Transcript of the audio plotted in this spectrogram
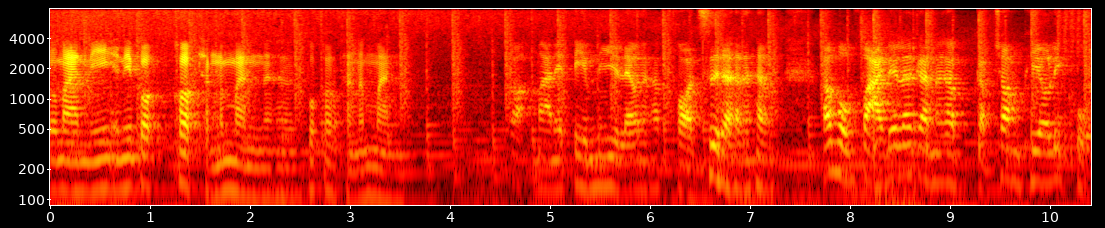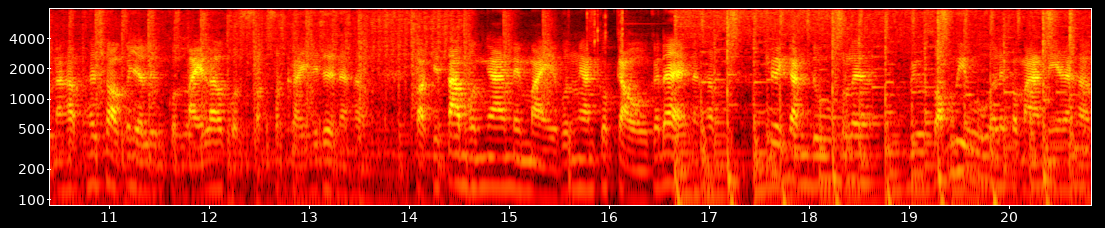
ประมาณนี้ อันนี้พวกครอบถังน้ำมันนะครับ พวกครอบถังน้ำมัน ก็มาในทีมนี้อยู่แล้วนะครับ ถอดเสื้อนะครับครับผมฝากด้วยแล้วกันนะครับ กับช่องเพียวลิคูนะครับ ถ้าชอบก็อย่าลืมกดไลค์แล้วกด subscribe ให้ด้วยนะครับฝากติดตามผลงานใหม่ๆ ผลงานเก่าๆก็ได้นะครับ ช่วยกันดูคนละวิว2วิวอะไรประมาณนี้นะครับ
